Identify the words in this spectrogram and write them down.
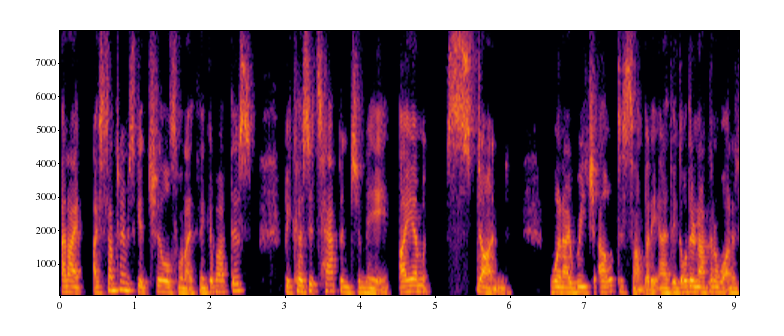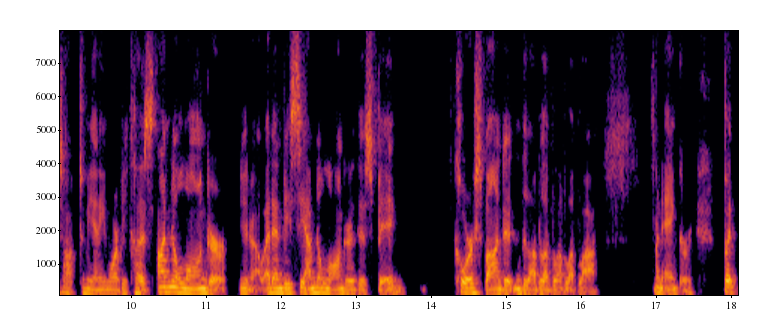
And I, I sometimes get chills when I think about this because it's happened to me. I am stunned when I reach out to somebody and I think, oh, they're not going to want to talk to me anymore because I'm no longer, you know, at NBC, I'm no longer this big correspondent and blah, blah, blah, blah, blah, an anchor. But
